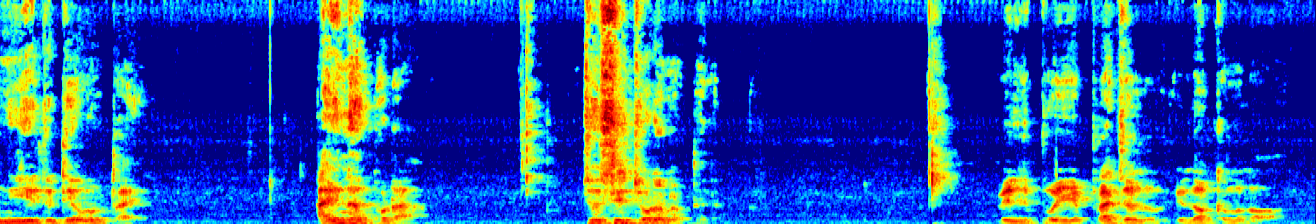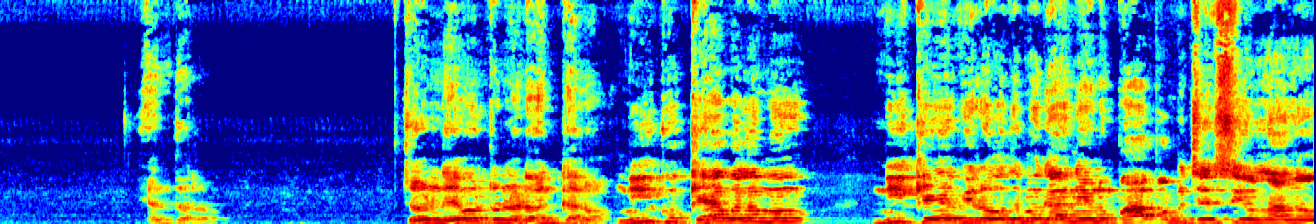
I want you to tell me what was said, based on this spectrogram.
నీ ఎదుటే ఉంటాయి. అయినా కూడా చూసి చూడనట్టుగా. వెళ్ళిపోయే ప్రజలు ఈ లోకములో ఎందరో. చూడండి ఏమంటున్నాడు ఇంకాను నీకు కేవలము నీకే విరోధముగా నేను పాపము చేసి ఉన్నాను.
